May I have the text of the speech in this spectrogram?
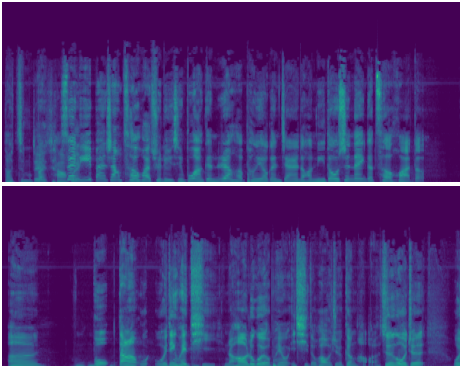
到底怎么，办？所以你。一般上策划去旅行，不管跟任何朋友、跟家人的话，你都是那个策划的。呃，我当然我我一定会提，然后如果有朋友一起的话，我觉得更好了。其实我觉得，我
